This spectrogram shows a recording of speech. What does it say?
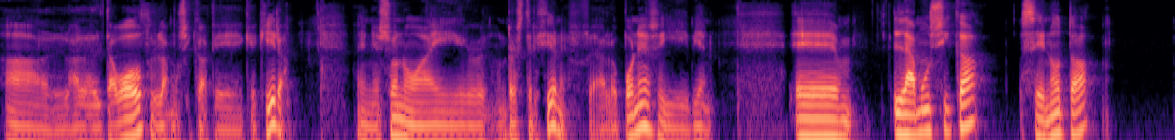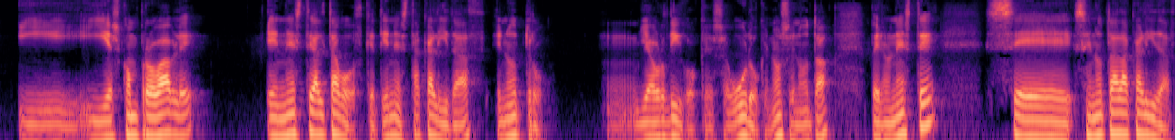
al, altavoz la música que, quiera. En eso no hay restricciones, o sea, lo pones y bien. Eh, la música se nota y, es comprobable en este altavoz que tiene esta calidad, en otro, mm, ya os digo que seguro que no se nota, pero en este se, se nota la calidad.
